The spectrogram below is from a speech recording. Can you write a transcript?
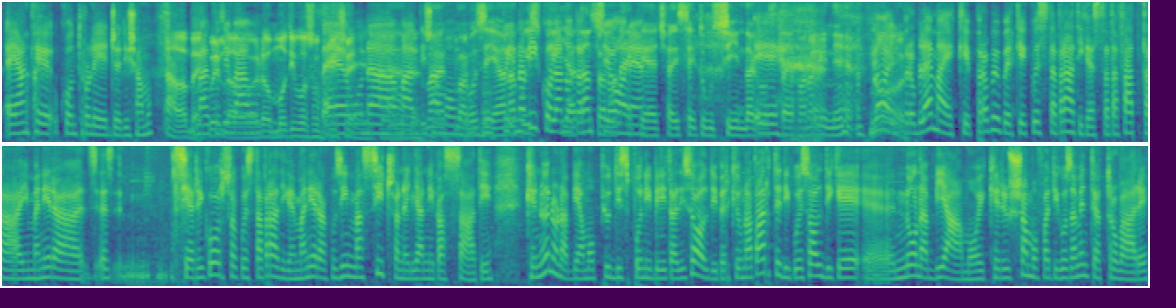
è anche controlegge, diciamo. Ah, vabbè, Ma quello va è un motivo sufficiente, una, ma eh. diciamo, ma così, è una, una, piccola tanto non notazione. è che cioè, sei tu il sindaco Eh, Stefano, quindi No, No, il problema è che proprio perché questa pratica è stata fatta in maniera eh, si è ricorso a questa pratica in maniera così massiccia negli anni passati che noi non abbiamo più disponibilità di soldi perché una parte di quei soldi che eh, non abbiamo e che riusciamo faticosamente a trovare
